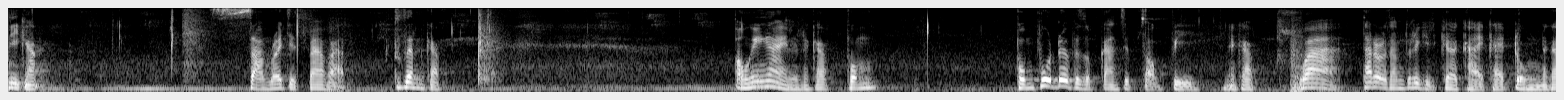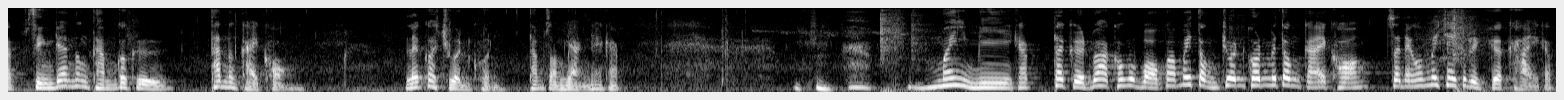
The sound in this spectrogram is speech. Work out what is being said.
นี่ครับ 375 บาท ทุกท่านครับ เอาง่ายๆเลยนะครับ ผมผมพูดด้วยประสบการณ์ 12 ปีนะครับว่าถ้าเราทำธุรกิจเครือข่ายขายตรงนะครับ สิ่งที่ท่านต้องทำก็คือท่านต้องขายของ แล้วก็ชวนคนทำสองอย่างเนี้ครับ ไม่มีครับ ถ้าเกิดว่าเขามาบอกว่าไม่ต้องชวนคนไม่ต้องขายของ แสดงว่าไม่ใช่ธุรกิจเครือข่ายครับ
